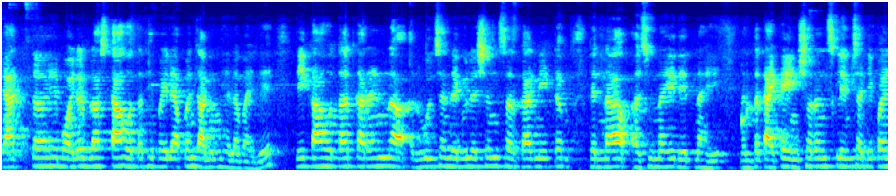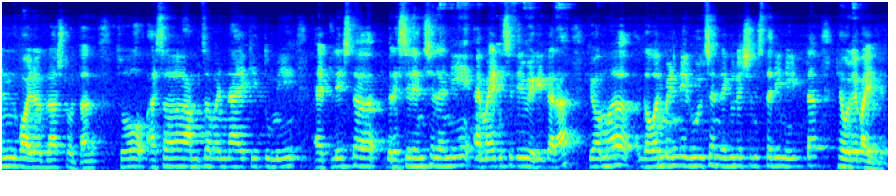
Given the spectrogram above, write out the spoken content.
त्यात हे बॉयलर ब्लास्ट का होतात हे पहिले आपण जाणून घ्यायला पाहिजे. ते का होतात? कारण रूल्स अँड रेग्युलेशन सरकार नीट त्यांना अजूनही देत नाही. नंतर काय काय इन्शुरन्स क्लेमसाठी पण बॉयलर ब्लास्ट होतात. सो असं आमचं म्हणणं आहे की तुम्ही ॲटलिस्ट रेसिडेन्शियल आणि एम आय डी सी तरी वेगळी करा किंवा मग गव्हर्नमेंटनी रूल्स अँड रेग्युलेशन्स तरी नीट ठेवले पाहिजे.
